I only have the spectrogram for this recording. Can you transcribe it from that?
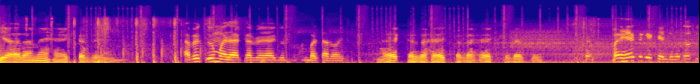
यारा ने हैक कर रहे हैं। अबे क्यों मज़ाक कर रहे हो यार नंबर चार भाई हैक कर रहा हैक कर रहा हैक कर रहा है। भाई है करके खेल दो बताओ तू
